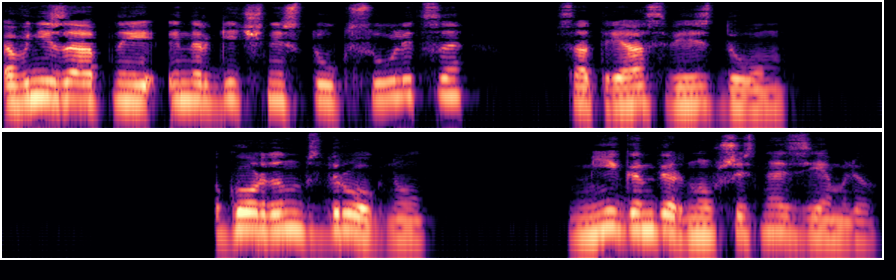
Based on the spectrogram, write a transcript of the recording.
Внезапный энергичный стук с улицы сотряс весь дом. Гордон вздрогнул, мигом вернувшись на землю.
